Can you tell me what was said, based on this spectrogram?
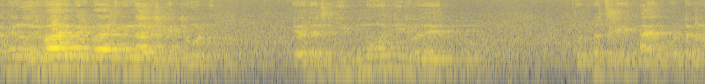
അങ്ങനെ ഒരുപാട് പരിപാടികൾ ആവിഷ്കരിച്ചുകൊണ്ട് ഏകദേശം ഇരുന്നൂറ്റി ഇരുപത് കുടുംബശ്രീ അയൽക്കൂട്ടങ്ങളുള്ള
